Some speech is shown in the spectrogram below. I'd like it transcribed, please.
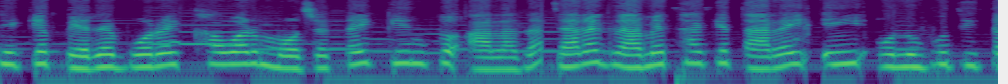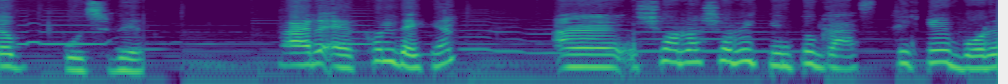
থেকে পেরে বড়ই খাওয়ার মজাটাই কিন্তু আলাদা। যারা গ্রামে থাকে, তারাই এই অনুভূতিটা বুঝবে। আর এখন দেখেন সরাসরি কিন্তু গাছ থেকে বড়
